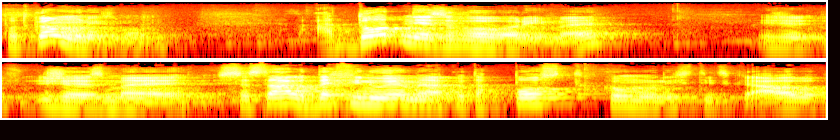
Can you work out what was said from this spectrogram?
pod komunizmom. A dodnes hovoríme, že, že sme, sa stále definujeme ako tá postkomunistická, alebo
